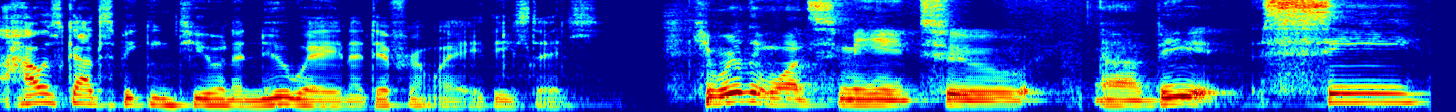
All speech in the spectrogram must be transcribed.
how is God speaking to you in a new way, in a different way these days? he really wants me to uh, be see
